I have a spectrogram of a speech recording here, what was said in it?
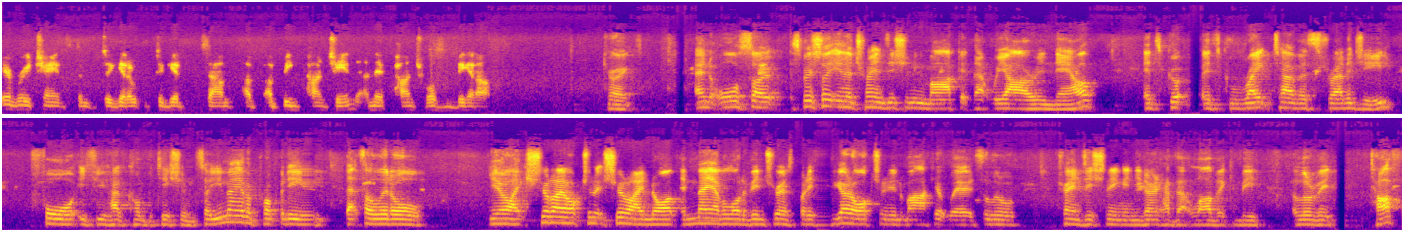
every chance to, to get a, to get some a, a big punch in, and their punch wasn't big enough. Correct. And also, especially in a transitioning market that we are in now, it's good. It's great to have a strategy for if you have competition. So you may have a property that's a little, you know, like should I auction it? Should I not? It may have a lot of interest, but if you go to auction in a market where it's a little transitioning and you don't have that love, it can be a little bit tough.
